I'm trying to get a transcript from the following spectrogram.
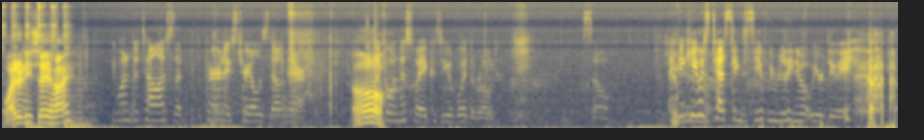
Why did he say hi? He wanted to tell us that the Paradise Trail is down there. We Oh, like going this way because you avoid the road. So, I think he was testing to see if we really knew what we were doing.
